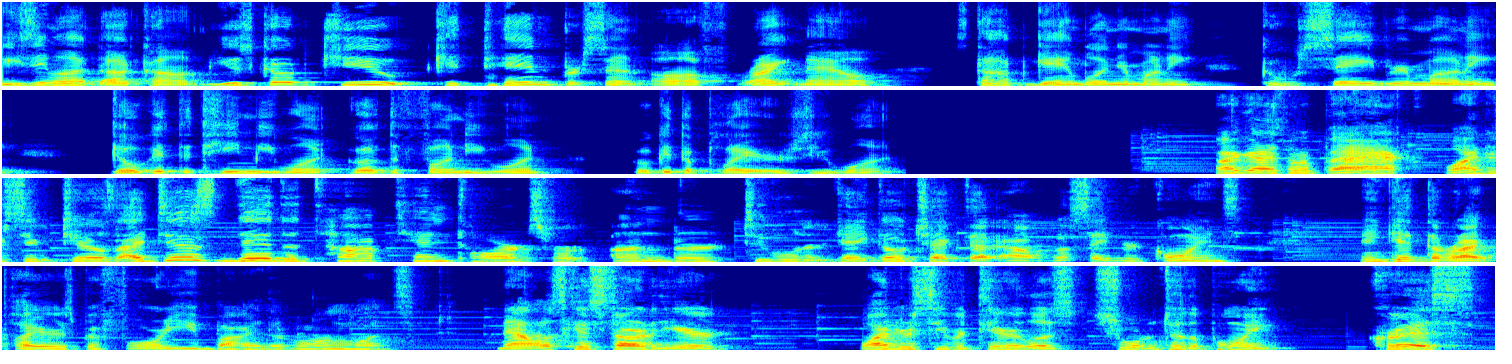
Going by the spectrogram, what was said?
ezmut.com. Use code CUTE. Get 10% off right now. Stop gambling your money. Go save your money. Go get the team you want. Go have the fun you want. Go get the players you want. All right, guys, we're back. Wide receiver materials. I just did the top 10 cards for under 200K. Go check that out. Go save your coins and get the right players before you buy the wrong ones. Now, let's get started here. Wide receiver tier list, short and to the point. Chris,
